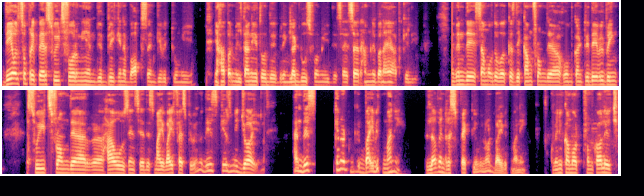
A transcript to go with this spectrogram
they also prepare sweets for me and they bring in a box and give it to me यहाँ पर मिलता नहीं तो दे ब्रिंग लड्डूज फॉर मी दे से सर हमने बनाया आपके लिए when they some of the workers they come from their home country they will bring sweets from their uh, house and say this my wife has you know this gives me joy you know? and this you cannot buy with money. Love and respect you will not buy with money. When you come out from college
